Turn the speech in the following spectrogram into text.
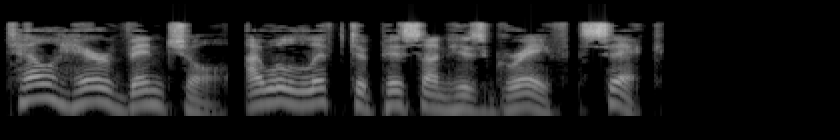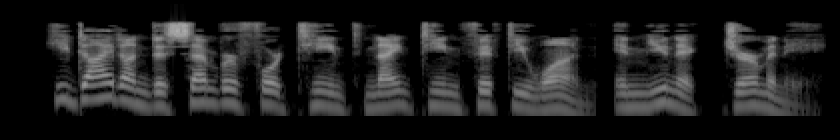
Tell Herr Winchell, I will lift to piss on his grave sic. He died on December 14, 1951, in Munich, Germany.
